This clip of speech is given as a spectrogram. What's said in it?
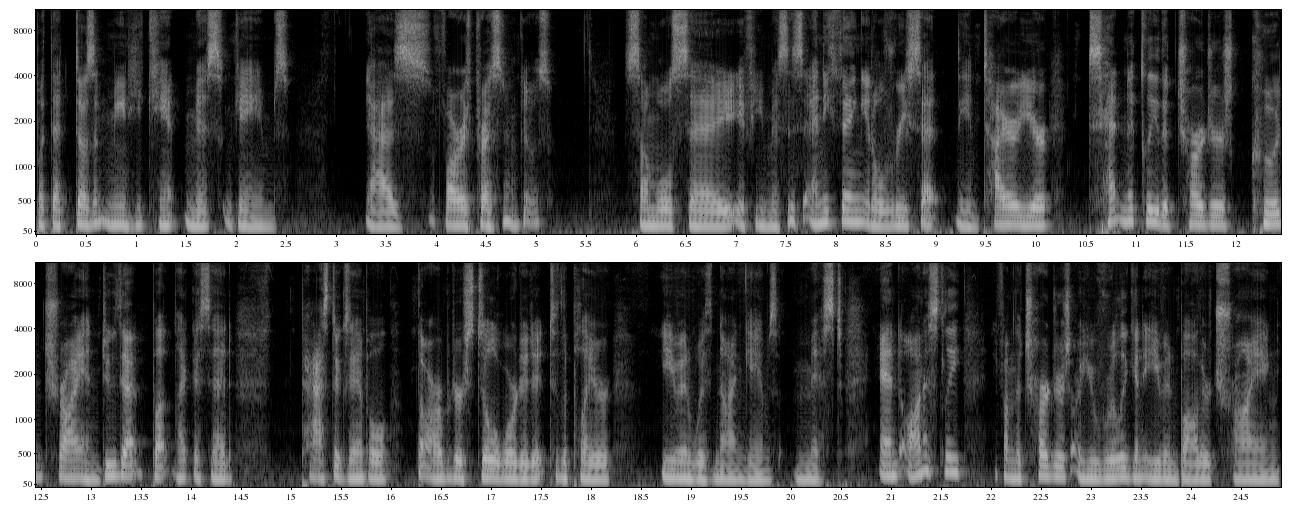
but that doesn't mean he can't miss games as far as precedent goes. Some will say if he misses anything, it'll reset the entire year. Technically, the Chargers could try and do that, but like I said, past example, the arbiter still awarded it to the player even with nine games missed. And honestly, if I'm the Chargers, are you really going to even bother trying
